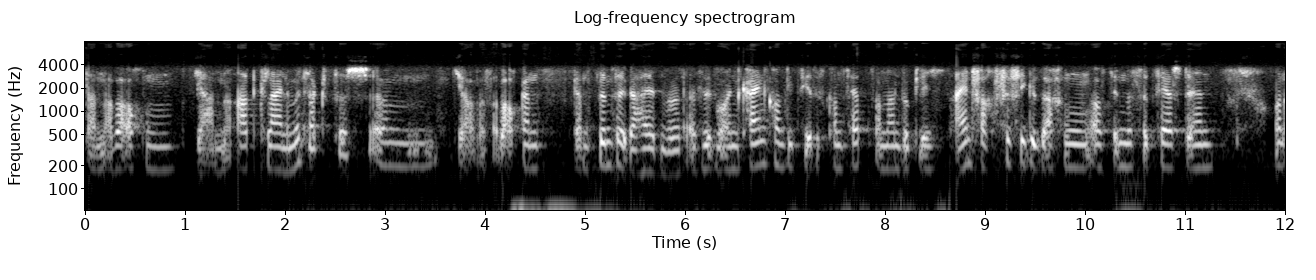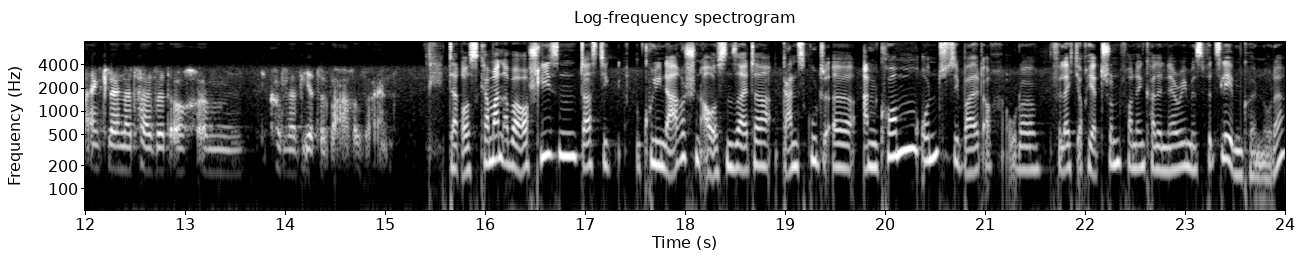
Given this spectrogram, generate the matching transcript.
dann aber auch ein, ja, eine Art kleine Mittagstisch, ähm, ja, was aber auch ganz, ganz simpel gehalten wird. Also wir wollen kein kompliziertes Konzept, sondern wirklich einfach pfiffige Sachen aus den Misfits herstellen. Und ein kleiner Teil wird auch ähm, die konservierte Ware sein. Daraus kann man aber auch schließen, dass die kulinarischen Außenseiter ganz gut äh, ankommen und sie bald auch oder vielleicht auch jetzt schon von den Culinary Misfits leben können, oder?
